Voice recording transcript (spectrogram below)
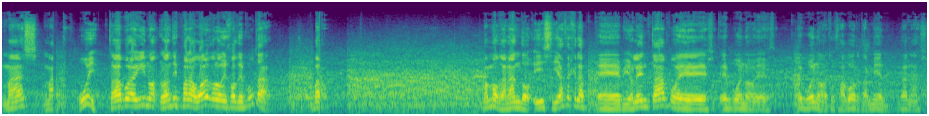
Más, más. Uy, estaba por aquí. ¿No, ¿no han disparado algo los hijos de puta? Vale. Vamos ganando. Y si haces que la eh, violenta, pues es bueno, es, es bueno a tu favor también. Ganas.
